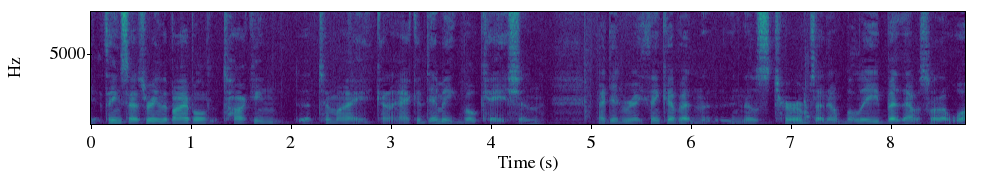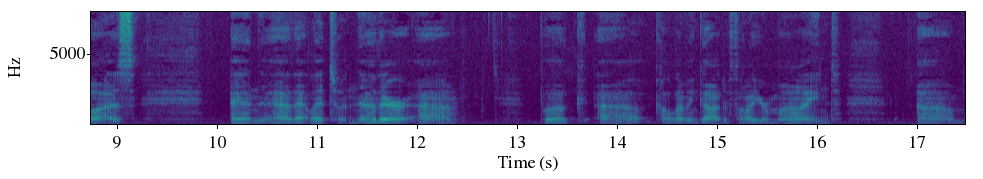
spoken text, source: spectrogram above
things I was reading the Bible, talking to my kind of academic vocation. I didn't really think of it in, in those terms, I don't believe, but that was what it was. And uh, that led to another uh, book uh, called Loving God with All Your Mind. Um,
